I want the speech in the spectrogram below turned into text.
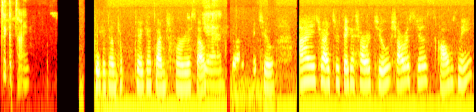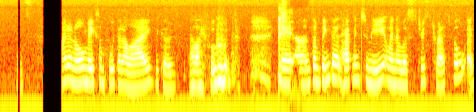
take a time. Take your time, to, take your time for yourself. Yeah. Me too. I try to take a shower too. Showers just calms me. It's, I don't know, make some food that I like because I like food. and something that happened to me when I was too stressful at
